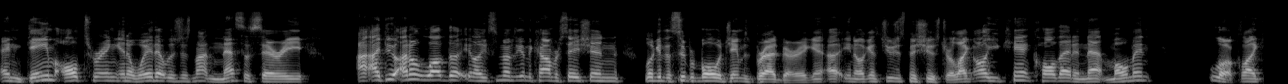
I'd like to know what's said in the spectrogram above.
and game altering in a way that was just not necessary I, I, do. I don't love the you know. Like sometimes in the conversation. Look at the Super Bowl with James Bradberry again. Uh, you know, against Juju Smith-Schuster. Like, oh, you can't call that in that moment. Look, like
